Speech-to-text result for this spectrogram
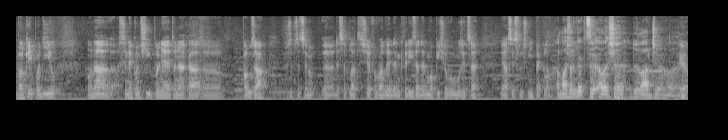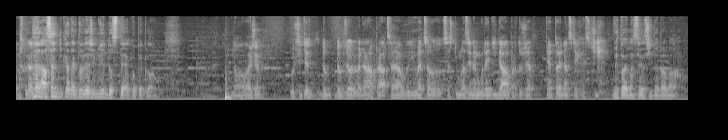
velký podíl. Ona asi nekončí úplně, je to nějaká uh, pauza, protože přece jenom uh, 10 let šéfovat lidem, kteří zadarmo píšou o muzice, je asi slušný peklo. A máš redakci Aleše de Large. Jo. Násilníka, tak to věřím, že dost je jako peklo. No, takže určitě do, dobře odvedená práce a uvidíme, co se s tímhle zinem bude dít dál, protože je to jeden z těch hezčích. Je to jedna z těch hezčí, to je pravda. No.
